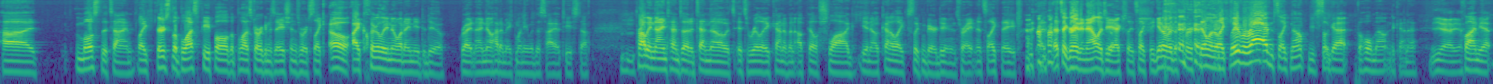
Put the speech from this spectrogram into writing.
uh, most of the time. Like there's the blessed people the blessed organizations where it's like oh i clearly know what i need to do right? And i know how to make money with this iot stuff Mm-hmm. Probably nine times out of ten, though, it's it's really kind of an uphill slog. You know, kind of like Sleeping Bear Dunes, right? And it's like they. that's a great analogy, actually. It's like they get over the first hill and they're like, "We've arrived." It's like, nope, you still got the whole mountain to kind of yeah, yeah. climb yet.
